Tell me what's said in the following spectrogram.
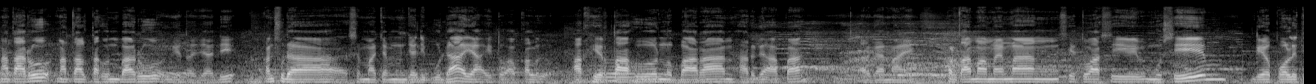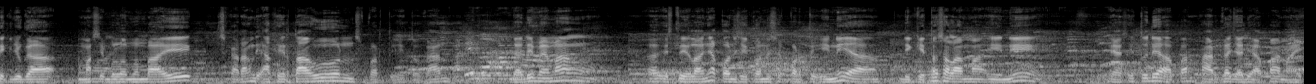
Nataru, Natal tahun baru gitu. Jadi kan sudah semacam menjadi budaya itu kalau akhir tahun lebaran harga apa? Harga naik. Pertama memang situasi musim, geopolitik juga masih belum membaik. Sekarang di akhir tahun seperti itu kan. Jadi memang eh, istilahnya kondisi-kondisi seperti ini ya di kita selama ini ya itu dia apa? Harga jadi apa? Naik.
